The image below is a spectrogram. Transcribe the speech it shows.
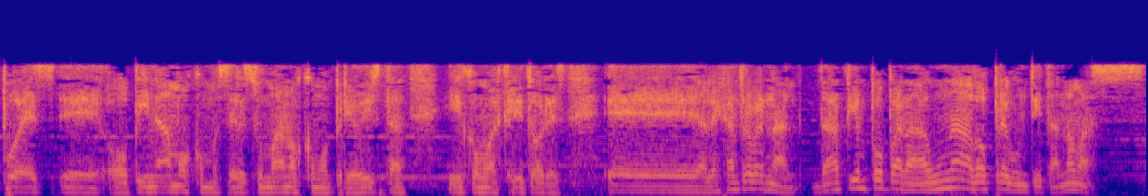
pues, eh, opinamos como seres humanos, como periodistas y como escritores. Eh, Alejandro Bernal, da tiempo para una o dos preguntitas, no más.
